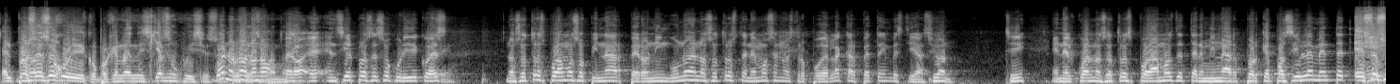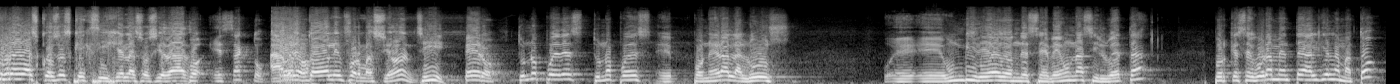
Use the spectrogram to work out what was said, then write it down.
El proceso jurídico, porque no, ni siquiera son juicios. son Bueno, no, no, no, pero en sí el proceso jurídico es, Sí. nosotros podemos opinar, pero ninguno de nosotros tenemos en nuestro poder la carpeta de investigación, ¿sí? En el cual nosotros podamos determinar, porque posiblemente... Eso es una de las cosas que exige la sociedad. po- Exacto. Abre pero- toda la información. Sí, pero tú no puedes, tú no puedes eh, poner a la luz eh, eh, un video donde se ve una silueta, porque seguramente alguien la mató.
